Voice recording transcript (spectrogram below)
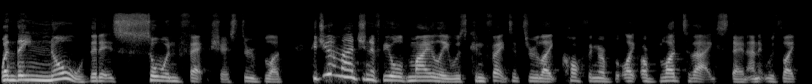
when they know that it's so infectious through blood. Could you imagine if the old Miley was confected through like coughing or like or blood to that extent, and it was like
